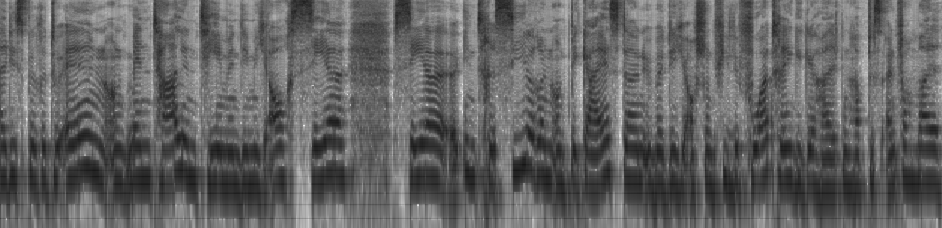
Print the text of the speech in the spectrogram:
all die spirituellen und mentalen Themen, die mich auch sehr, sehr interessieren und begeistern, über die ich auch schon viele Vorträge gehalten habe, das einfach mal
